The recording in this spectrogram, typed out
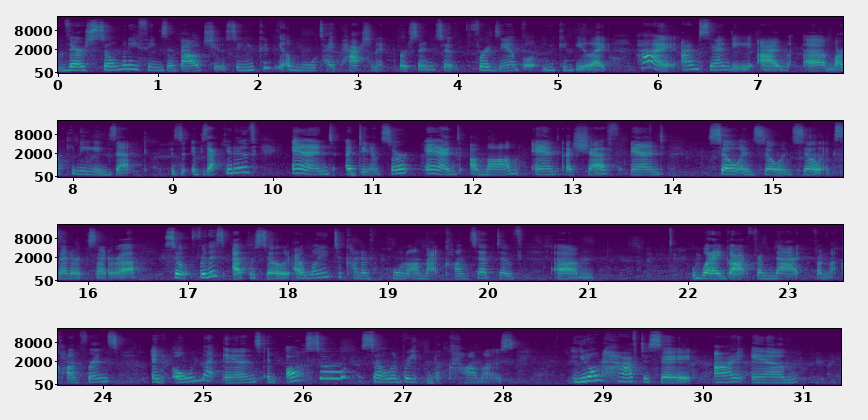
there's so many things about you. So you could be a multi passionate person. So, for example, you could be like, Hi, I'm Sandy. I'm a marketing exec executive and a dancer and a mom and a chef and so and so and so, etc., etc. So for this episode, I wanted to kind of hone on that concept of um, what I got from that from that conference and own the ands and also celebrate the commas. You don't have to say I am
